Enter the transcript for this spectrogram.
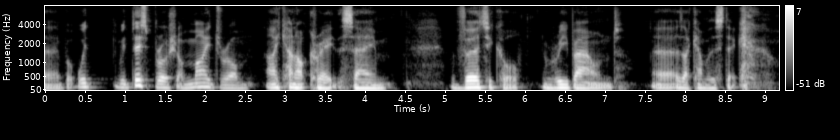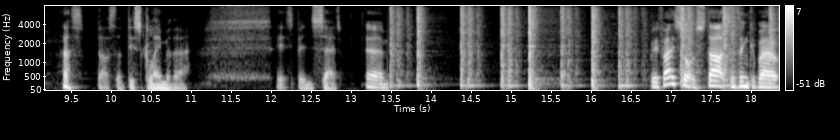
uh, but with with this brush on my drum, I cannot create the same vertical rebound uh, as I can with a stick. that's that's the disclaimer there. It's been said. Um, But if I sort of start to think about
